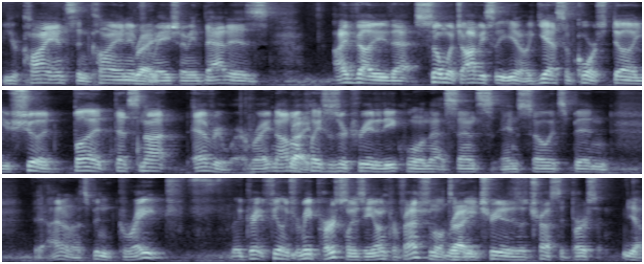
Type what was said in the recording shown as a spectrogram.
your clients and client Right. information. I mean, that is. I value that so much. Obviously, you know, yes, of course, duh, you should, but that's not everywhere, right? Not all Right. places are created equal in that sense, and so it's been, I don't know, it's been great, a great feeling for me personally as a young professional to be treated as a trusted person. Yeah,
